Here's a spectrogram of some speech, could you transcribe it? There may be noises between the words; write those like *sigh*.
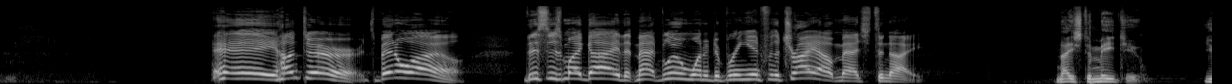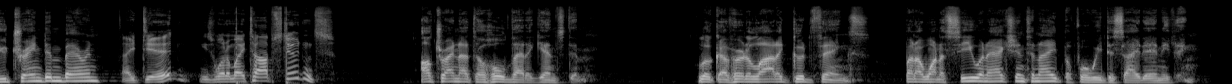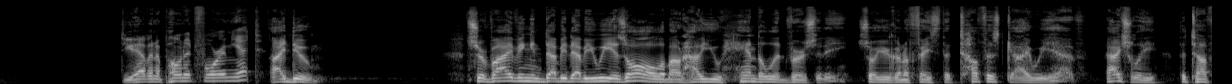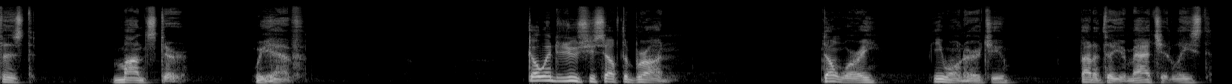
Hey, Hunter! It's been a while. This is my guy that Matt Bloom wanted to bring in for the tryout match tonight. Nice to meet you. You trained him, Baron? I did. He's one of my top students. I'll try not to hold that against him. Look, I've heard a lot of good things, but I want to see you in action tonight before we decide anything. Do you have an opponent for him yet? I do. Surviving in WWE is all about how you handle adversity, so you're going to face the toughest guy we have. Actually, the toughest monster we have. Go introduce yourself to Braun. Don't worry, he won't hurt you. Not until your match, at least.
